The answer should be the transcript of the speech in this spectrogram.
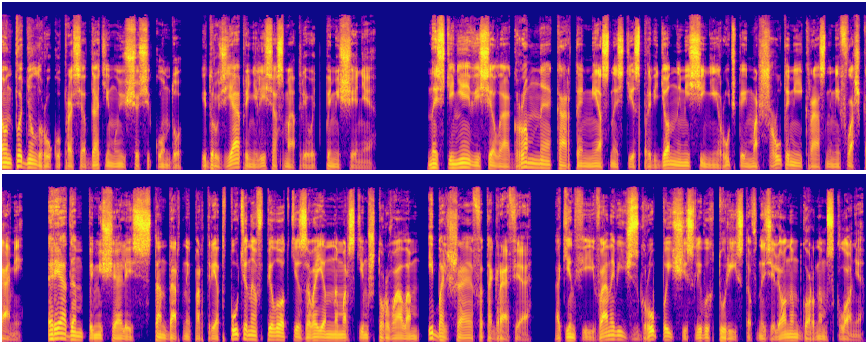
Он поднял руку, прося дать ему еще секунду, и друзья принялись осматривать помещение. На стене висела огромная карта местности с проведенными синей ручкой маршрутами и красными флажками. Рядом помещались стандартный портрет Путина в пилотке за военно-морским штурвалом и большая фотография. Акинфий Иванович с группой счастливых туристов на зеленом горном склоне.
